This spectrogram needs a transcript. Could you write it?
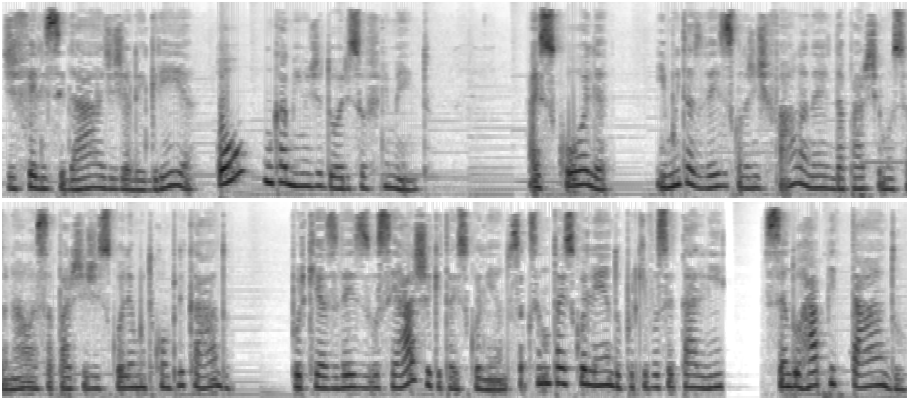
de felicidade, de alegria um caminho de dor e sofrimento. A escolha, e muitas vezes quando a gente fala né, da parte emocional, essa parte de escolha é muito complicado, porque às vezes você acha que está escolhendo, só que você não está escolhendo porque você está ali sendo raptado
